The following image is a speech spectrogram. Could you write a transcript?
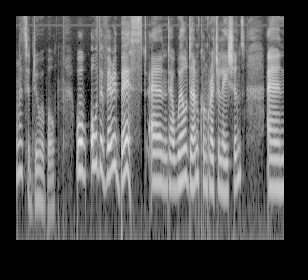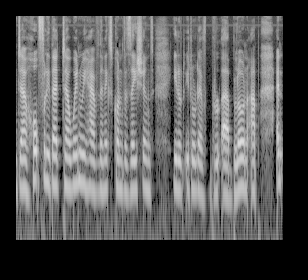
That's doable. Well, all the very best and uh, well done. Congratulations. And uh, hopefully, that uh, when we have the next conversations, it'll, it'll have bl- uh, blown up. And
